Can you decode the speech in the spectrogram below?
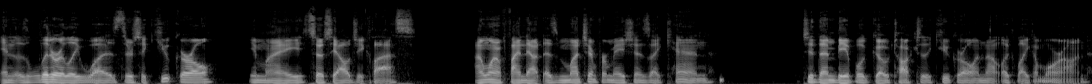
And it literally was there's a cute girl in my sociology class I want to find out as much information as I can to then be able to go talk to the cute girl and not look like a moron.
